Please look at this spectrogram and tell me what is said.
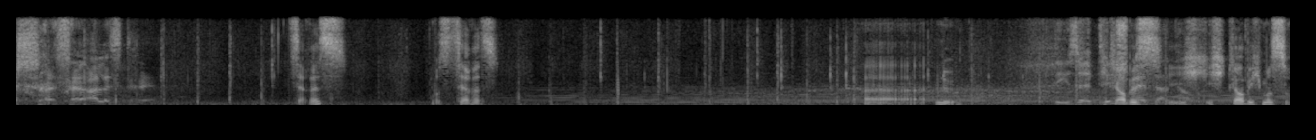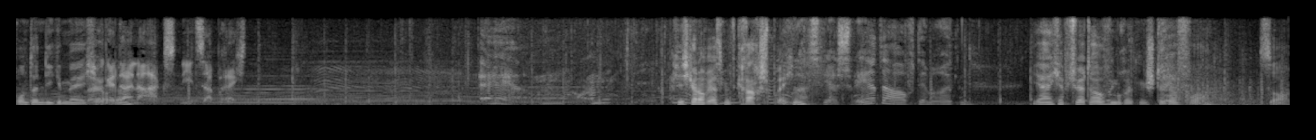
Scheiße, alles drin. Ceres? Wo ist Ceres? Äh, nö. Diese Ich glaube, ich, ich, glaube, ich muss runter in die Gemächer, Möge oder? deine Axt nie zerbrechen. Okay, ich kann auch erst mit Krach Du sprechen. hast ja Schwerter auf dem Rücken. Ja, ich habe Schwerter auf dem Rücken, stell dir vor. So,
